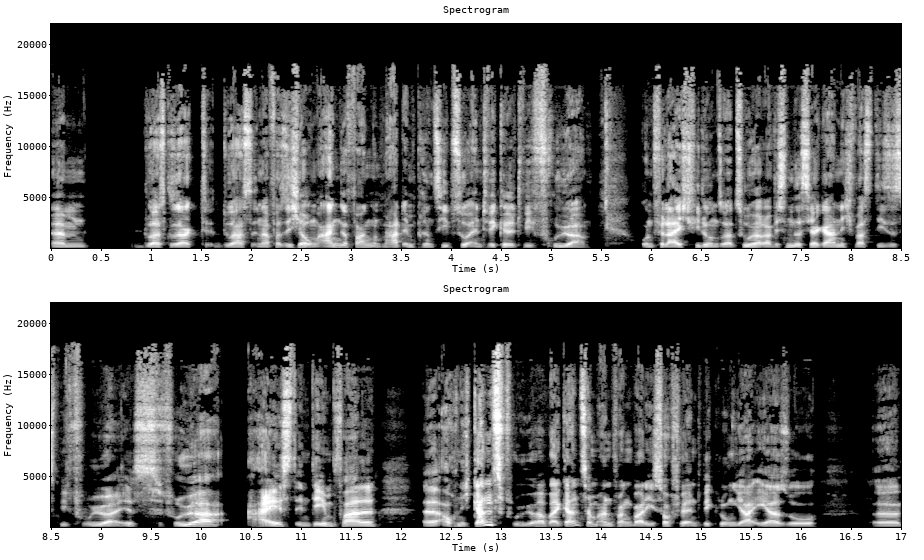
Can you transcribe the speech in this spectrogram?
Ähm, du hast gesagt, du hast in der Versicherung angefangen und man hat im Prinzip so entwickelt wie früher. Und vielleicht viele unserer Zuhörer wissen das ja gar nicht, was dieses wie früher ist. Früher heißt in dem Fall, äh, auch nicht ganz früher, weil ganz am Anfang war die Softwareentwicklung ja eher so äh,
